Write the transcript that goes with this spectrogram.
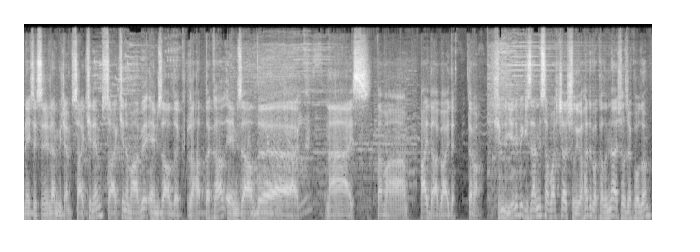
Neyse sinirlenmeyeceğim. Sakinim. Sakinim abi. Emzi aldık. Rahatta kal. Emzi aldık. Nice. Tamam. Haydi abi haydi. Devam. Şimdi yeni bir gizemli savaşçı açılıyor. Hadi bakalım ne açılacak oğlum?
